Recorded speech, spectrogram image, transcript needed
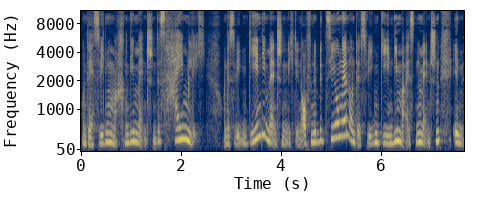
Und deswegen machen die Menschen das heimlich. Und deswegen gehen die Menschen nicht in offene Beziehungen und deswegen gehen die meisten Menschen in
